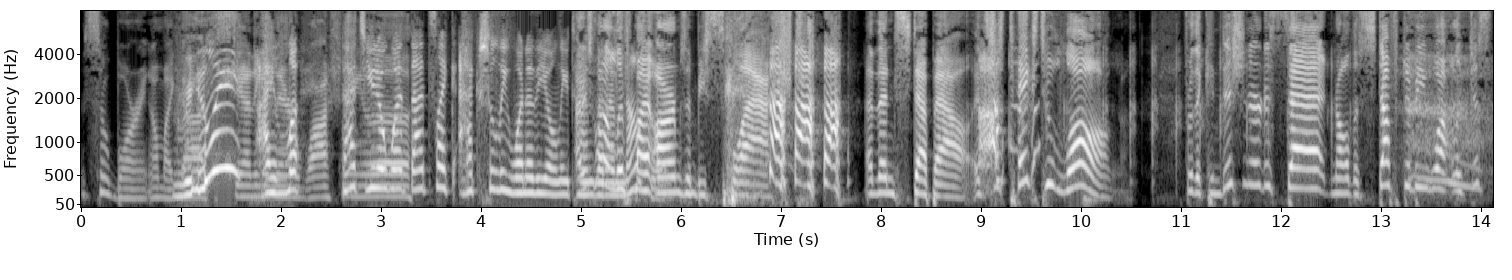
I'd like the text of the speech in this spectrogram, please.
It's so boring. Oh my god! Really? I love washing. That's you know what? That's like actually one of the only I times just that want to lift my bored. arms and be splashed and then step out. It just takes too long for the conditioner to set and all the stuff to be like just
